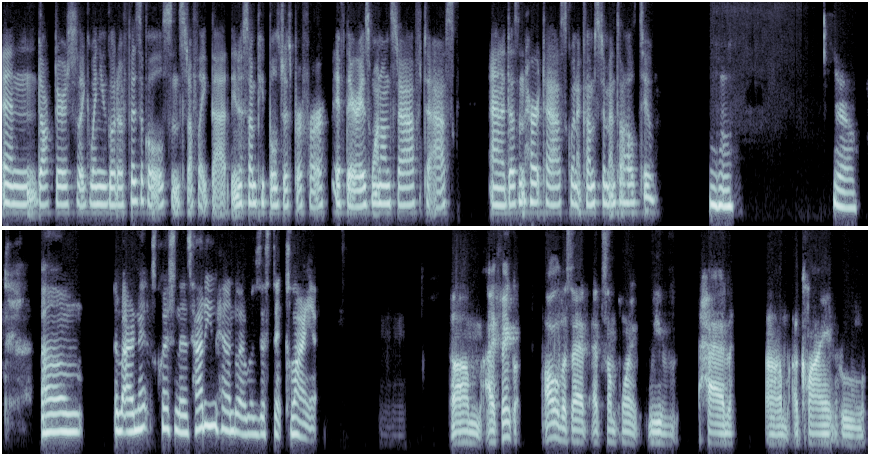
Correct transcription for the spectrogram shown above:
and doctors like when you go to physicals and stuff like that. You know some people just prefer if there is one on staff to ask and it doesn't hurt to ask when it comes to mental health too. Mm-hmm. yeah. Um our next question is how do you handle a resistant client um i think all of us at at some point we've had um, a client who,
